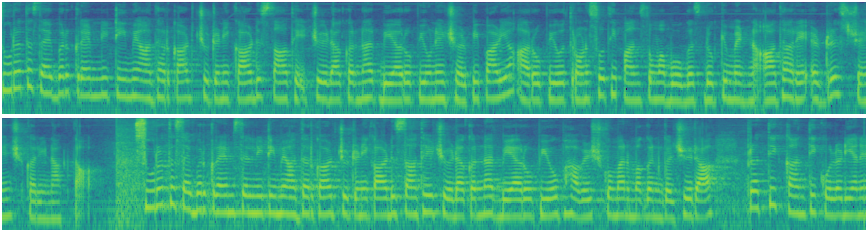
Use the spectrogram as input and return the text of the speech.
સુરત સાયબર ક્રાઇમની ટીમે આધાર કાર્ડ, ચૂંટણી કાર્ડ સાથે ચેડા કરનાર બે આરોપીઓને ઝડપી પાડ્યા. આરોપીઓ ત્રણસોથી પાંચસોમાં બોગસ ડોક્યુમેન્ટના આધારે એડ્રેસ ચેન્જ કરી નાખતા. સુરત સાયબર ક્રાઇમ સેલની ટીમે આધાર કાર્ડ, ચૂંટણી કાર્ડ સાથે ચેડા કરનાર બે આરોપીઓ ભાવેશકુમાર મગન ગજેરા, પ્રતિક કાંતિ કોલડિયાને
